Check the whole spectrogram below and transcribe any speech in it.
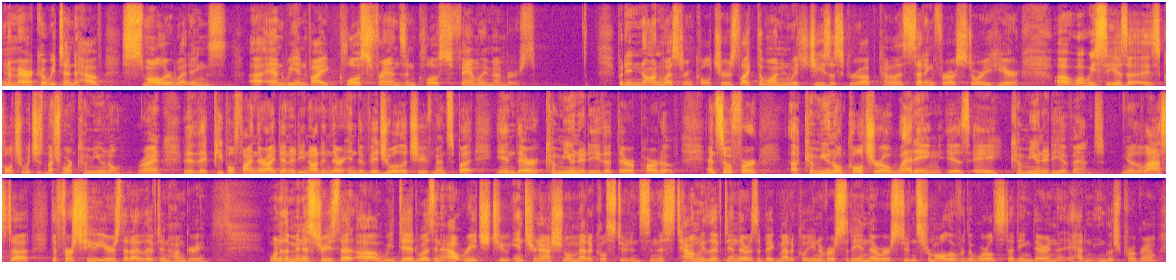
In America, we tend to have smaller weddings. Uh, and we invite close friends and close family members. But in non Western cultures, like the one in which Jesus grew up, kind of the setting for our story here, uh, what we see is a is culture which is much more communal, right? That people find their identity not in their individual achievements, but in their community that they're a part of. And so for a communal culture, a wedding is a community event. You know, the last, uh, the first few years that I lived in Hungary, one of the ministries that uh, we did was an outreach to international medical students. In this town we lived in, there was a big medical university, and there were students from all over the world studying there, and it had an English program.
